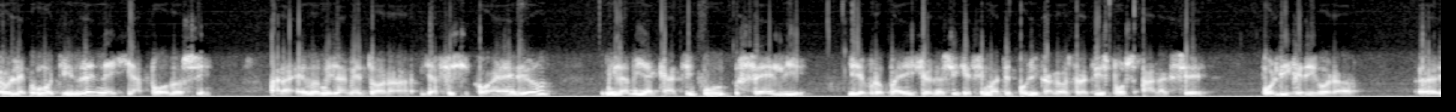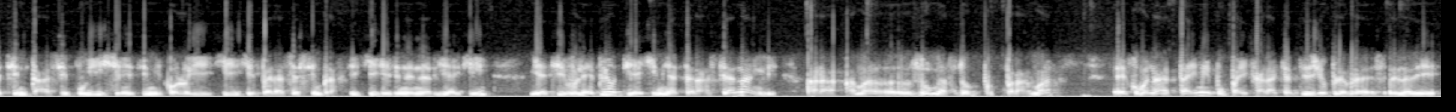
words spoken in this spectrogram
βλέπουμε ότι δεν έχει απόδοση. Άρα εδώ μιλάμε τώρα για φυσικό αέριο, μιλάμε για κάτι που θέλει η Ευρωπαϊκή Ένωση και θυμάται πολύ καλά ο στρατής πως άλλαξε πολύ γρήγορα ε, την τάση που είχε την οικολογική και πέρασε στην πρακτική και την ενεργειακή γιατί βλέπει ότι έχει μια τεράστια ανάγκη. Άρα άμα ε, δούμε αυτό το πράγμα έχουμε ένα timing που πάει καλά και από τις δύο πλευρές. Δηλαδή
